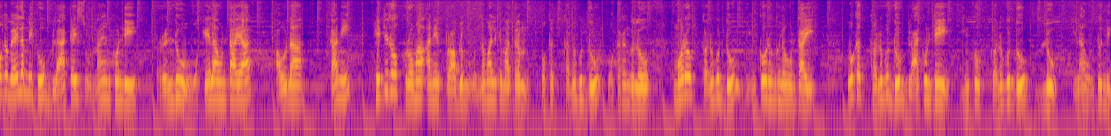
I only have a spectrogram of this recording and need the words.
ఒకవేళ మీకు బ్లాక్ ఐస్ ఉన్నాయనుకోండి రెండు ఒకేలా ఉంటాయా? అవునా? కానీ హెటిరోక్రోమా అనే ప్రాబ్లం ఉన్న వాళ్ళకి మాత్రం ఒక కనుగుడ్డు ఒక రంగులో మరో కనుగుడ్డు ఇంకో రంగులో ఉంటాయి. ఒక కనుగుడ్డు బ్లాక్ ఉంటే ఇంకో కనుగుడ్డు బ్లూ ఇలా ఉంటుంది.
